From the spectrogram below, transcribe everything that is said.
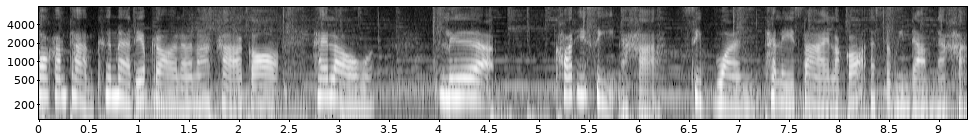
พอคำถามขึ้นมาเรียบร้อยแล้วนะคะ ก็ให้เราเลือกข้อที่ 4 นะคะ 10 วันทะเลทราย แล้วก็อัศวินดำนะคะ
